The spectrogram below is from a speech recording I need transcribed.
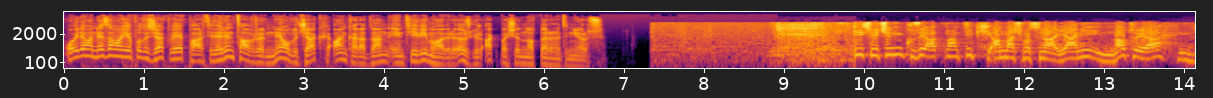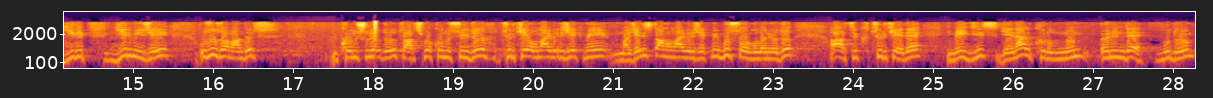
oylama ne zaman yapılacak ve partilerin tavrı ne olacak Ankara'dan NTV muhabiri Özgür Akbaş'ın notlarını dinliyoruz. İsveç'in Kuzey Atlantik Anlaşması'na yani NATO'ya girip girmeyeceği uzun zamandır konuşuluyordu, tartışma konusuydu. Türkiye onay verecek mi, Macaristan onay verecek mi bu sorgulanıyordu. Artık Türkiye'de Meclis Genel Kurulu'nun önünde bu durum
